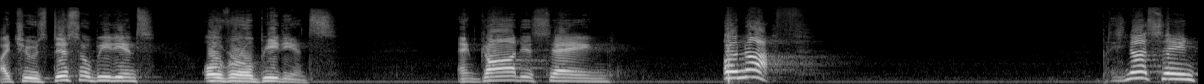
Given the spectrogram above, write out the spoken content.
I choose disobedience over obedience. And God is saying, Enough! But He's not saying,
